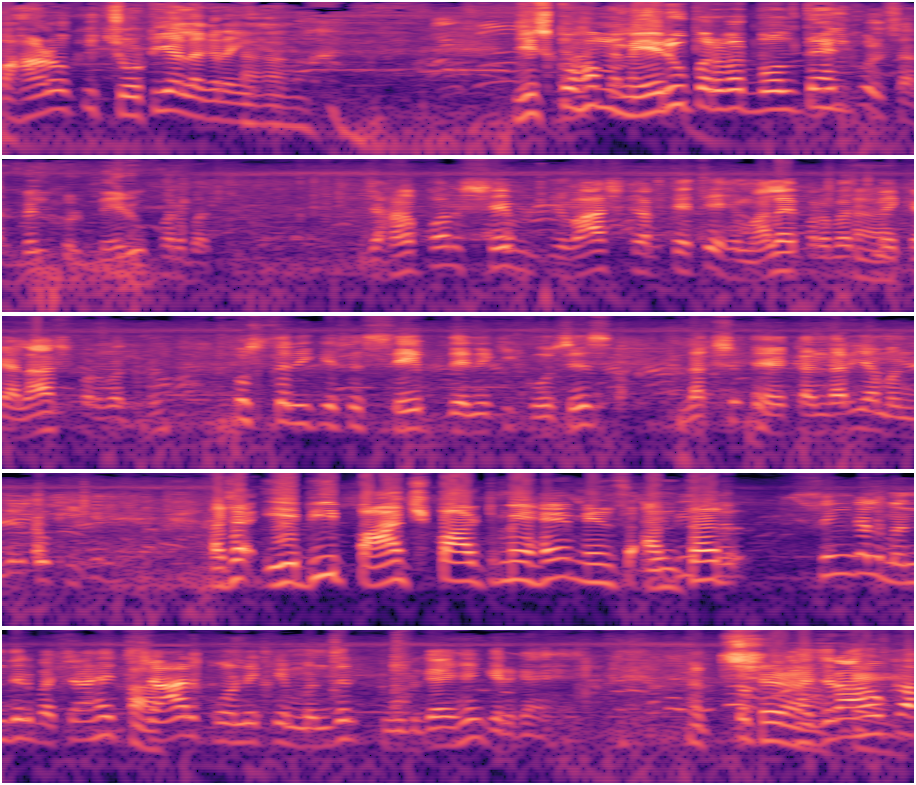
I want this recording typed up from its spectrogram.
पहाड़ों की चोटियाँ लग रही हैं हाँ। जिसको हम मेरू पर्वत बोलते हैं बिल्कुल सर बिल्कुल मेरू पर्वत जहाँ पर शिव निवास करते थे हिमालय पर्वत में कैलाश पर्वत में उस तरीके से सेप देने की कोशिश लक्ष्य कंदरिया मंदिर को की गई। है अच्छा ये भी पाँच पार्ट में है मीन्स अंतर? सिंगल मंदिर बचा है हाँ। चार कोने के मंदिर टूट गए हैं गिर गए हैं। अच्छा तो अच्छा। खजुराहो का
